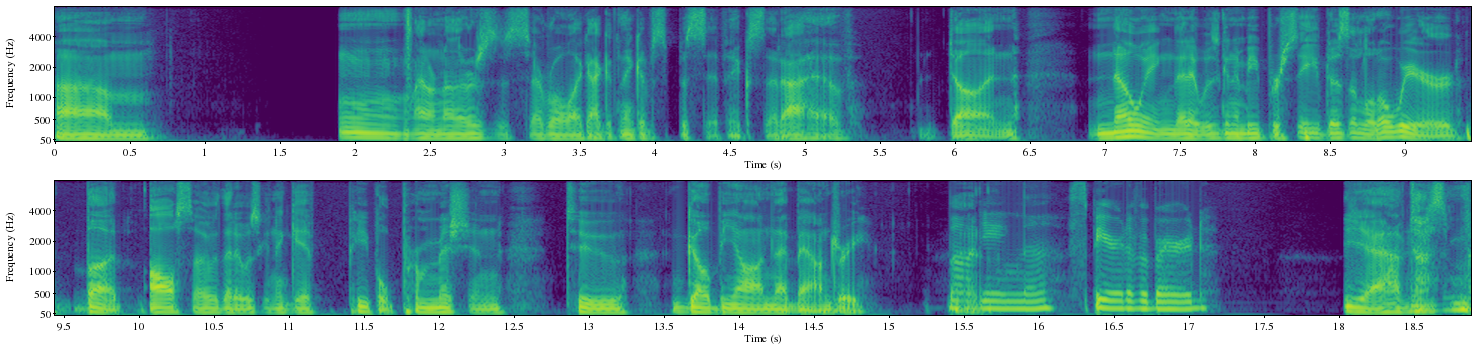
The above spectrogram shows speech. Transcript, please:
um mm, I don't know, there's several like I could think of specifics that I have done knowing that it was going to be perceived as a little weird, but also that it was going to give people permission to go beyond that boundary. bodying the spirit of a bird. Yeah, I've done some.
